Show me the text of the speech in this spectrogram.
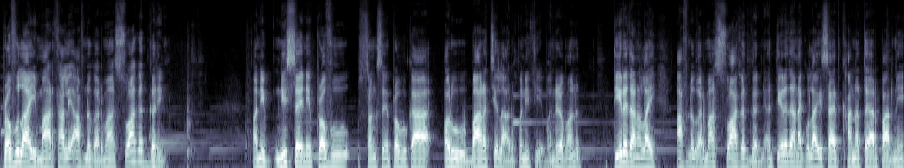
प्रभुलाई मार्थाले आफ्नो घरमा स्वागत गरिन्। अनि निश्चय नै प्रभु सँगसँगै प्रभुका अरू बाह्र चेलाहरू पनि थिए भनेर भनौँ तेह्रजनालाई आफ्नो घरमा स्वागत गर्ने। अनि तेह्रजनाको लागि सायद खाना तयार पार्ने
